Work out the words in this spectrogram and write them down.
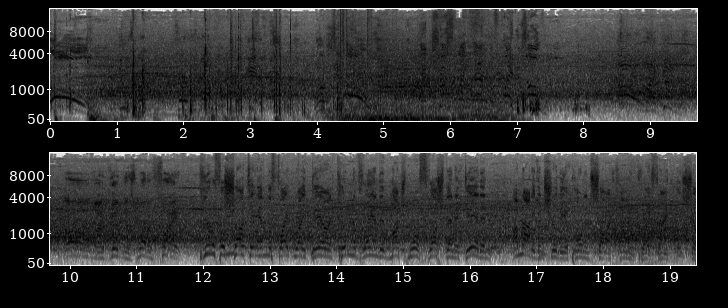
Oh! Dude's hurt. Serve him up. Go get him. Well, he's in. Oh! And just like that, the fight is over. Oh, my goodness. Oh, my goodness. What a fight. Beautiful shot to end the fight right there. It couldn't have landed much more flush than it did, and I'm not even sure the opponent saw it coming, quite frankly. So,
